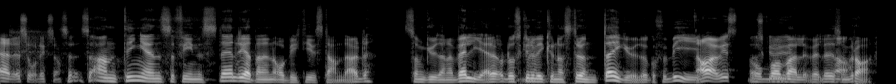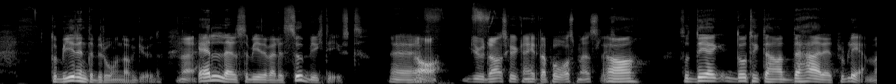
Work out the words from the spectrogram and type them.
är det så liksom. Så, så antingen så finns det redan en objektiv standard som gudarna väljer och då skulle vi kunna strunta i Gud och gå förbi Mm. Ja, visst. Och vara vi- väldigt, väldigt som ja. bra. Då blir det inte beroende av Gud. Nej. Eller så blir det väldigt subjektivt. Eh, Ja, gudarna skulle kunna hitta på vad som helst liksom. ja. Så det, då tyckte han att det här är ett problem.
